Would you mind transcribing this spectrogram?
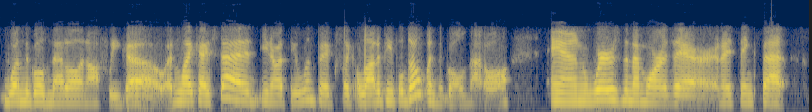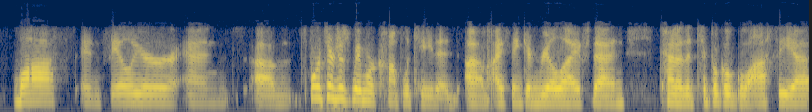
won the gold medal, and off we go. And like I said, you know, at the Olympics, like a lot of people don't win the gold medal and where's the memoir there? And I think that loss and failure and um, sports are just way more complicated, um, I think, in real life than kind of the typical glossy, uh,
